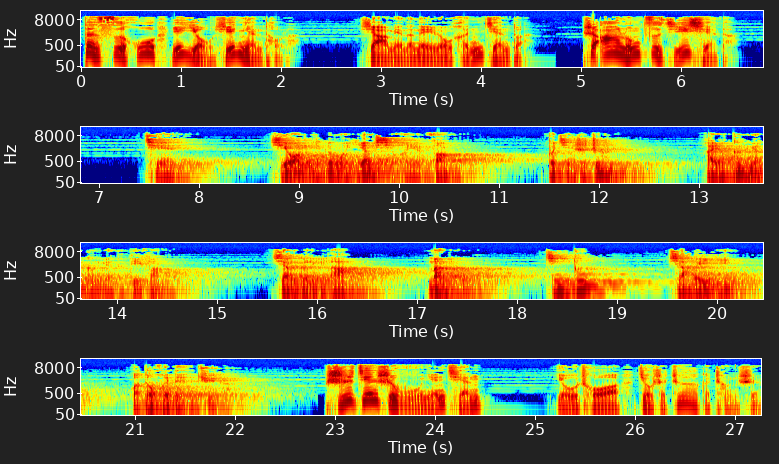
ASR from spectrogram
但似乎也有些年头了。下面的内容很简短，是阿龙自己写的。亲，希望你跟我一样喜欢远方，不仅是这里，还有更远更远的地方，香格里拉、曼谷、京都、夏威夷，我都会带你去的。时间是五年前，邮戳就是这个城市。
